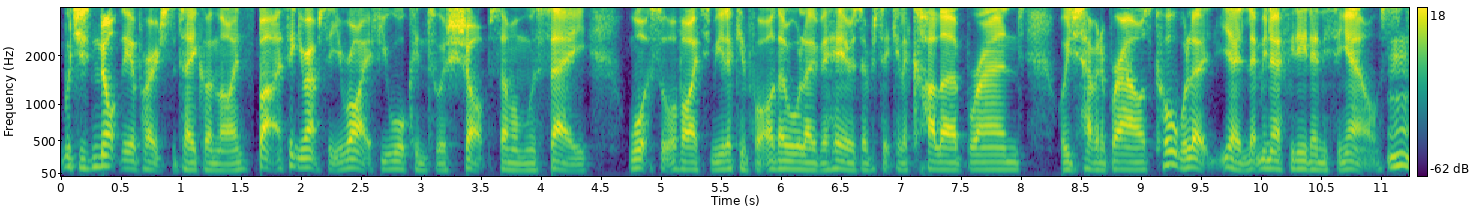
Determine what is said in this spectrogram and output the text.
which is not the approach to take online. But I think you're absolutely right. If you walk into a shop, someone will say, "What sort of item are you looking for?" Oh, they're all over here. Is there a particular color, brand, or you just having a browse? Cool. Well, look, yeah. Let me know if you need anything else. Hmm.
